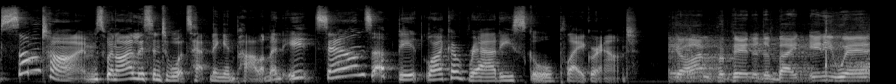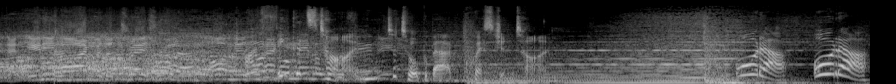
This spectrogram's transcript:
Sometimes when I listen to what's happening in Parliament, it sounds a bit like a rowdy school playground. I'm prepared to debate anywhere at any time with the Treasurer on this. I think it's time to talk about question time. Order! Order!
